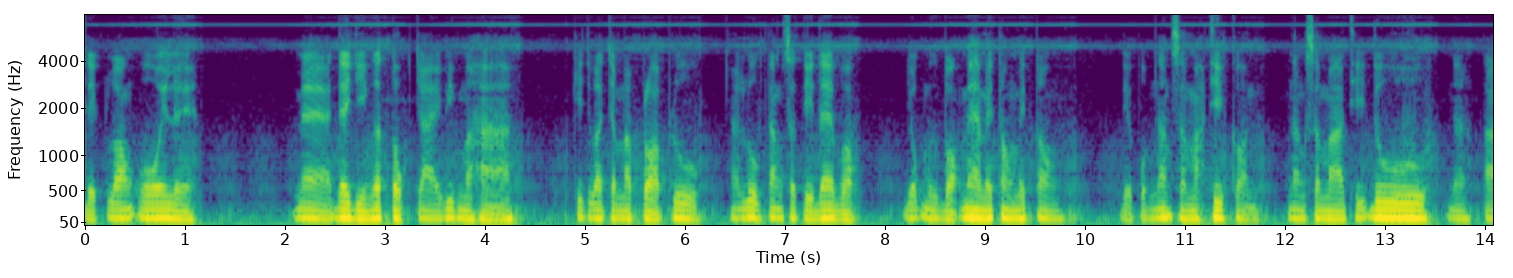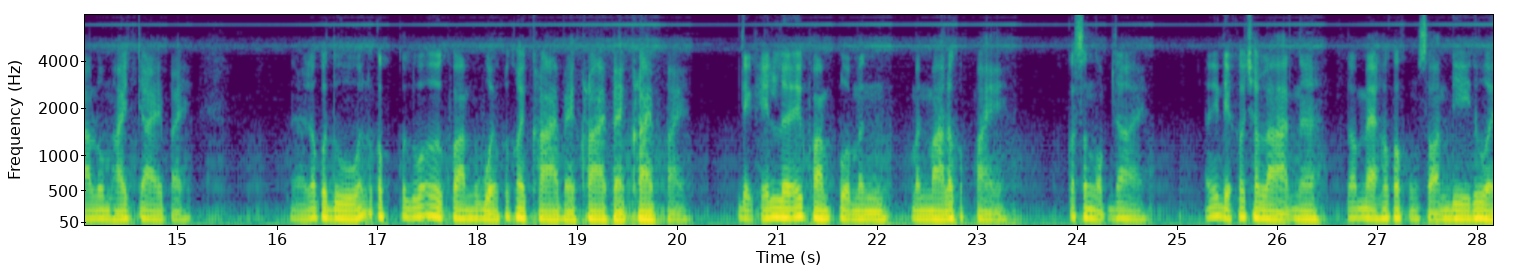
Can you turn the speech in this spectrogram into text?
เด็กร้องโอยเลย แม่ได้ยินก็ตกใจวิ่งมาหา คิดว่าจะมาปลอบลูก ลูกตั้งสติได้บอกยกมือบอกแม่ไม่ต้องไม่ต้อง เดี๋ยวผมนั่งสมาธิก่อน นั่งสมาธิดูนะตามลมหายใจไปนะแล้วก็ดูแล้วก็ก็รู้ว่าเออความปวดค่อยๆคลายไปคลายไปคลายไป เด็กเห็นเลยไอ้ความปวดมันมันมาแล้วก็ไป ก็สงบได้ อันนี้เด็กเขาฉลาดนะแล้วแม่เขาก็คงสอนดีด้วย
